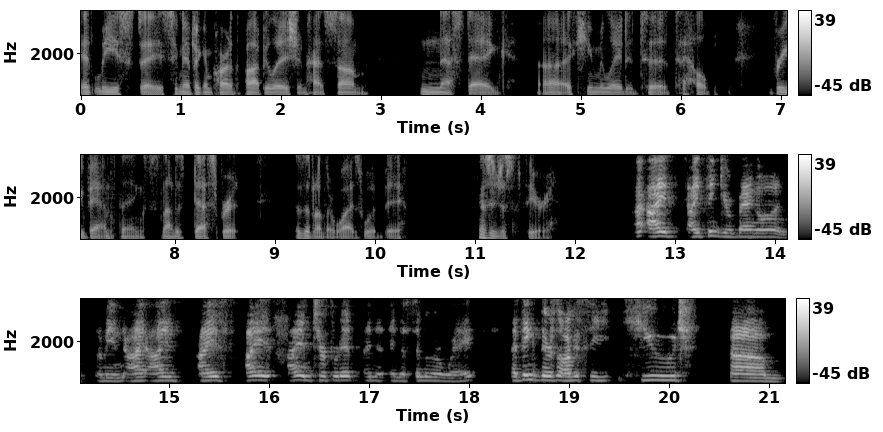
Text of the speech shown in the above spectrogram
at least a significant part of the population has some nest egg uh, accumulated to to help revamp things. It's not as desperate as it otherwise would be. This is just a theory. I I think you're bang on. I mean, I I I I, I interpret it in a, in a similar way. I think there's obviously huge um,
